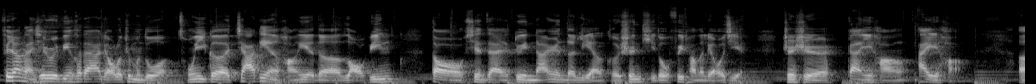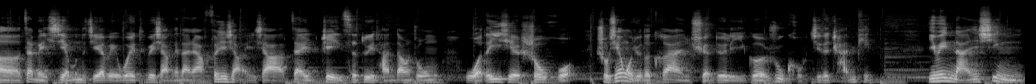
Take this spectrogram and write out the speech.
非常感谢瑞斌和大家聊了这么多，从一个家电行业的老兵到现在对男人的脸和身体都非常的了解，真是干一行爱一行。呃，在每期节目的结尾，我也特别想跟大家分享一下，在这一次对谈当中我的一些收获。首先，我觉得科案选对了一个入口级的产品，因为男性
